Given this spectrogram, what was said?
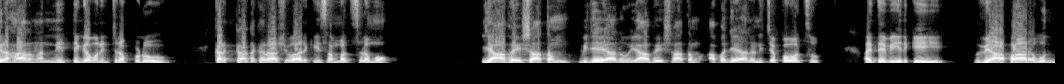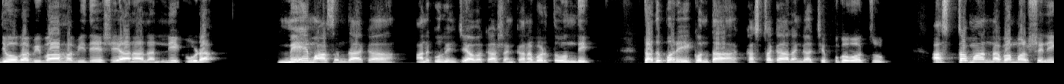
గ్రహాలను అన్నిటిని గమనించినప్పుడు కర్కాటక రాశి వారికి ఈ సంవత్సరము యాభై శాతం విజయాలు యాభై శాతం అపజయాలని చెప్పవచ్చు. అయితే వీరికి వ్యాపార ఉద్యోగ వివాహ విదేశయానాలన్నీ కూడా మే మాసం దాకా అనుకూలించే అవకాశం కనబడుతూ ఉంది. తదుపరి కొంత కష్టకాలంగా చెప్పుకోవచ్చు. అష్టమ నవమ శని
